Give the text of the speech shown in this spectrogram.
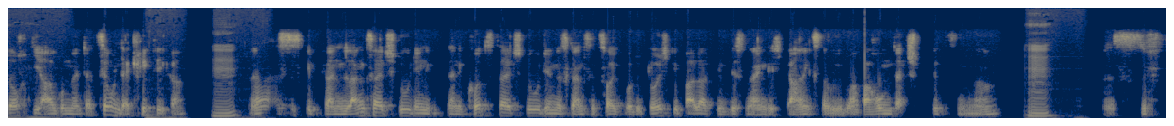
doch die Argumentation der Kritiker. Mhm. Ja, es, es, gibt keine Langzeitstudien, es gibt keine Kurzzeitstudien, das ganze Zeug wurde durchgeballert, wir wissen eigentlich gar nichts darüber, warum das Spritzen. Ne? Mhm. Es,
